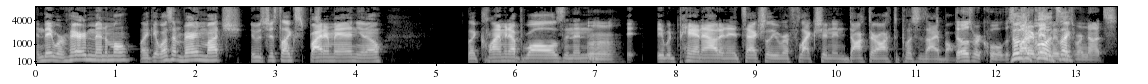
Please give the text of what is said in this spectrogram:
and they were very minimal. Like it wasn't very much. It was just like Spider Man, you know, like climbing up walls, and then it, it would pan out, and it's actually a reflection in Doctor Octopus's eyeball. Those were cool. The Those Spider-Man cool. Movies like- were nuts.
